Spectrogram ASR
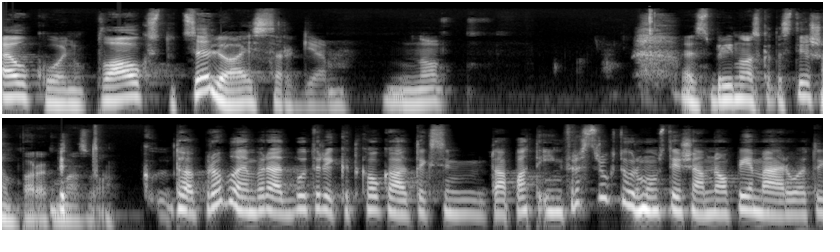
elkoņu plaukstu ceļu aizsargiem. Nu, es brīnos, ka tas tiešām pārāk maz. Tā problēma varētu būt arī, ka kaut kāda teiksim, tā pati infrastruktūra mums tiešām nav piemērota.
